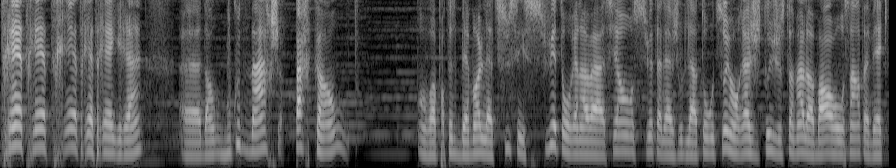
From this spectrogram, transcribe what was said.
Très, très, très, très, très grand. Euh, donc, beaucoup de marches. Par contre, on va apporter le bémol là-dessus, c'est suite aux rénovations, suite à l'ajout de la ça, ils ont rajouté justement le bord au centre avec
